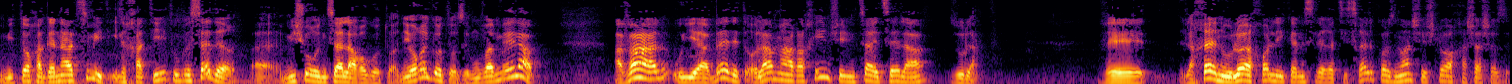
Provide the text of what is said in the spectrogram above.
מתוך הגנה עצמית, הלכתית הוא בסדר, מישהו ניסה להרוג אותו, אני הורג אותו, זה מובן מאליו. אבל הוא יאבד את עולם הערכים שנמצא אצל הזולת. ולכן הוא לא יכול להיכנס לארץ ישראל כל זמן שיש לו החשש הזה.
